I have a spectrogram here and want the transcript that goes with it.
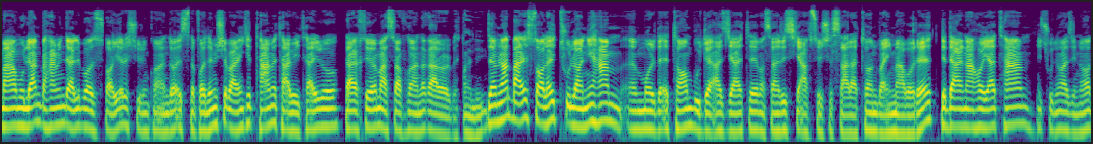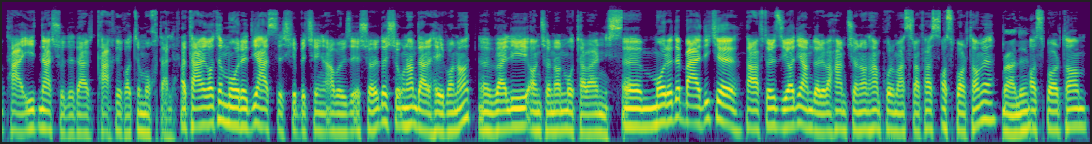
معمولا به همین دلیل با سایر شیرین کننده استفاده میشه برای اینکه طعم طبیعی تری رو در اختیار مصرف کننده قرار بده. ضمن برای سالهای طولانی هم مورد اتهام بوده از جهت مثلا ریسک افزایش سرطان و این موارد. که در نهایت هم هیچ کدوم از اینها تایید نشده در تحقیقات مختلف. و تحقیقات موردی هستش که به چنین عوارض اشاره داشته اون هم در حیوانات ولی آنچنان معتبر نیست. مورد بعدی که طرفدار زیادی هم داره و همچنان هم پر مصرف هست آسپارتامه. بله. آسپارتام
